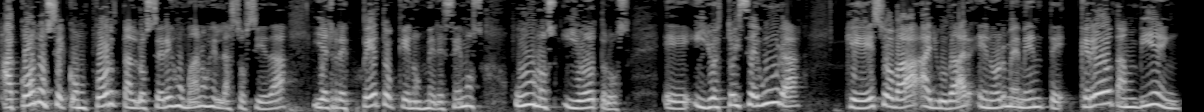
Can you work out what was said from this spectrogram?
a cómo se comportan los seres humanos en la sociedad y el respeto que nos merecemos unos y otros. Eh, y yo estoy segura que eso va a ayudar enormemente. Creo también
